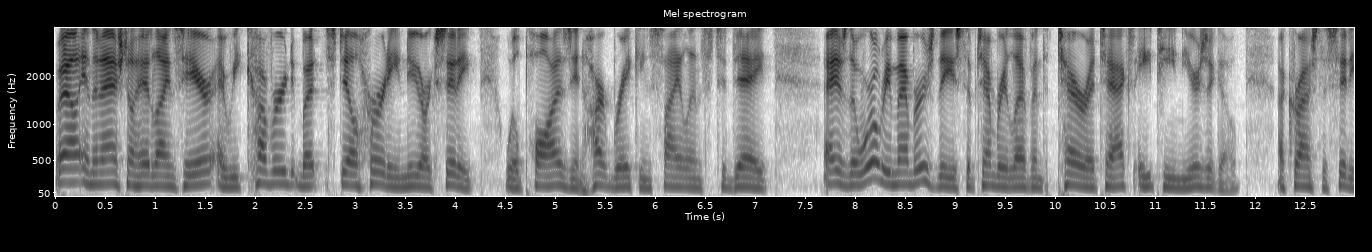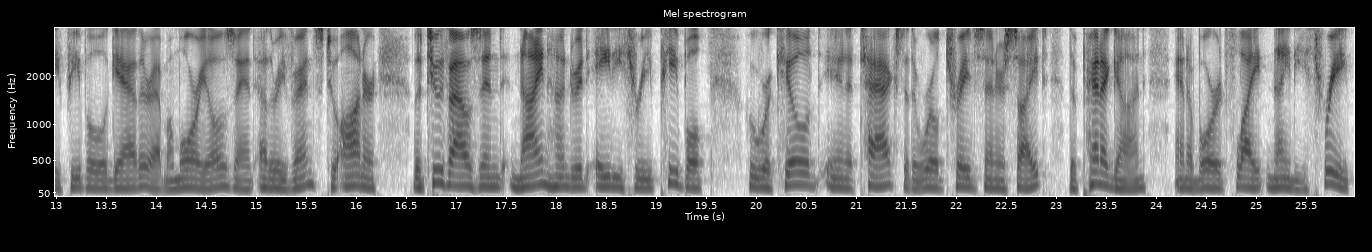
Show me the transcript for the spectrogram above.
Well, in the national headlines here, a recovered but still hurting New York City will pause in heartbreaking silence today. As the world remembers the September 11th terror attacks 18 years ago, across the city, people will gather at memorials and other events to honor the 2,983 people who were killed in attacks at the World Trade Center site, the Pentagon, and aboard Flight 93,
